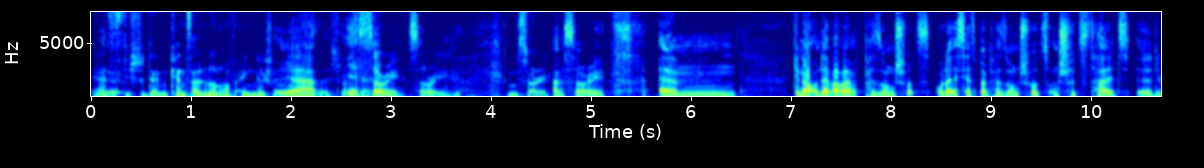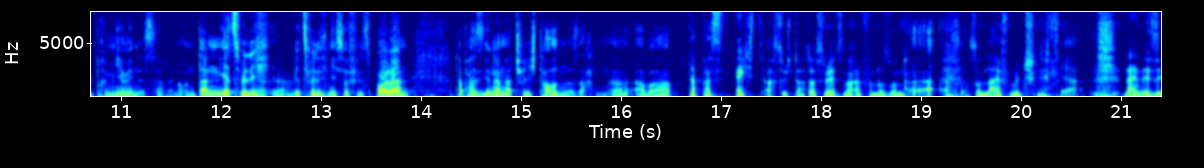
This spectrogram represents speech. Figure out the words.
Ja, es ist, die Studenten kennen es alle nur noch auf Englisch. Ja, ich weiß ja. sorry, sorry. I'm sorry. I'm sorry. Ähm, genau, und der war beim Personenschutz oder ist jetzt beim Personenschutz und schützt halt äh, die Premierministerin. Und dann, jetzt will ich, Ja, ja. jetzt will ich nicht so viel spoilern, da passieren dann natürlich tausende Sachen, ne? Aber Da passiert echt. Achso, ich dachte, das wäre jetzt nur einfach nur so ein, äh, achso. so ein Live-Mitschnitt. Ja. Nein, also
